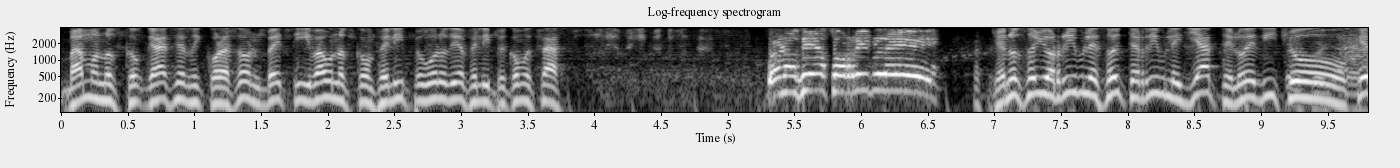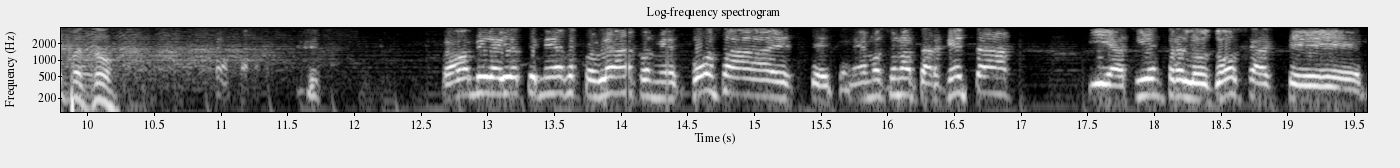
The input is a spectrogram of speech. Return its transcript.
vámonos con, gracias mi corazón, Betty, vámonos con Felipe. Buenos días, Felipe, ¿cómo estás? Buenos días, horrible. Yo no soy horrible, soy terrible, ya te lo he dicho. ¿Qué pasó? No, mira, yo tenía ese problema con mi esposa, este, teníamos una tarjeta y así entre los dos, este,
